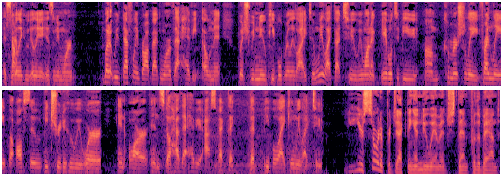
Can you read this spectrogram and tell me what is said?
it's not really who Ilia is anymore but we definitely brought back more of that heavy element, which we knew people really liked, and we like that too. We want to be able to be um, commercially friendly, but also be true to who we were and are, and still have that heavier aspect that that people like and we like too. You're sort of projecting a new image then for the band.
